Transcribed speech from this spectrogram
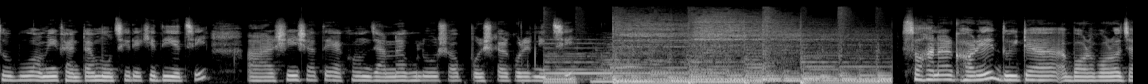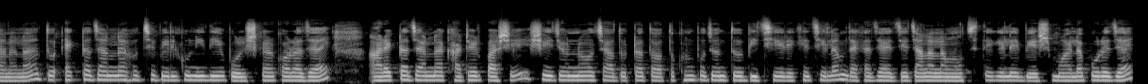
তবুও আমি ফ্যানটা মুছে রেখে দিয়েছি। আর সেই সাথে এখন জানলাগুলো সব পরিষ্কার করে নিচ্ছি। সোহানার ঘরে দুইটা বড় বড় জানালা। তো একটা জানলা হচ্ছে বেলকুনি দিয়ে পরিষ্কার করা যায়, আর একটা জানলা খাটের পাশে। সেই জন্য চাদরটা ততক্ষণ পর্যন্ত বিছিয়ে রেখেছিলাম। দেখা যায় যে জানালা মুছতে গেলে বেশ ময়লা পড়ে যায়।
